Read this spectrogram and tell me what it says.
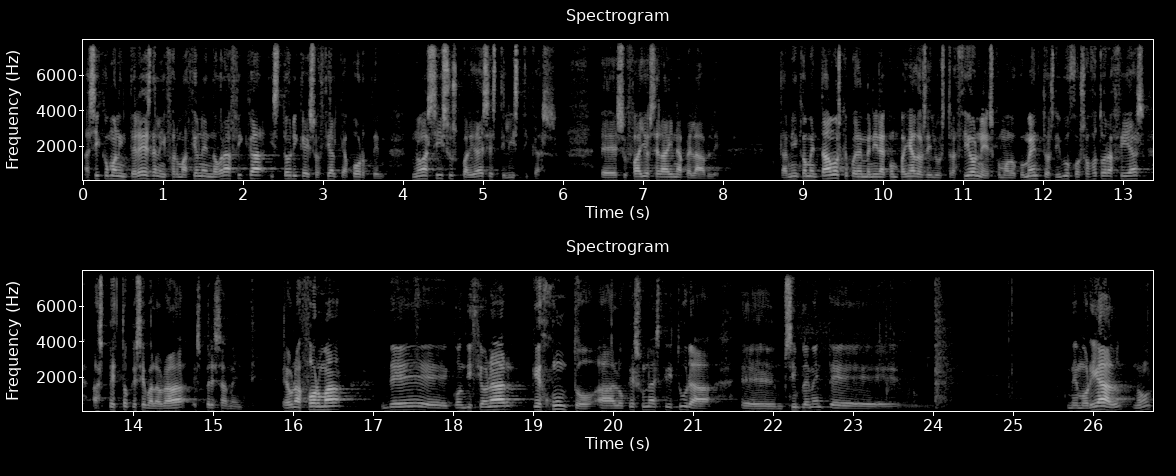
así como el interés de la información etnográfica, histórica y social que aporten, no así sus cualidades estilísticas. Eh, su fallo será inapelable. También comentamos que pueden venir acompañados de ilustraciones como documentos, dibujos o fotografías, aspecto que se valorará expresamente. Era una forma de condicionar que junto a lo que es una escritura eh, simplemente memorial, ¿no?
